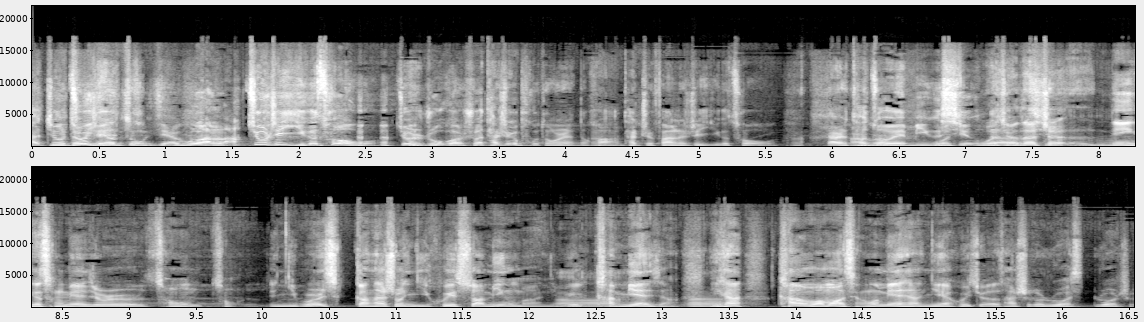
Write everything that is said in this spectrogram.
他就都已经总结过了。就这一个错误。就是如果说他是个普通人的话，他只犯了这一个错误。但是他作为明星我我觉得这另一个层面就是从从你不是刚才说你会算命吗？你会看面相，嗯你看看王宝强的面相，你也会觉得他是个弱弱者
